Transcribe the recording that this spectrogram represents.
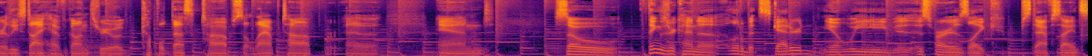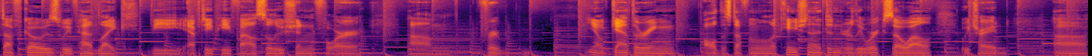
or at least I have gone through a couple desktops, a laptop, uh, and so things are kind of a little bit scattered. You know, we, as far as like staff side stuff goes, we've had like the FTP file solution for, um, for, you know, gathering all the stuff in one location that didn't really work so well. We tried, uh,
